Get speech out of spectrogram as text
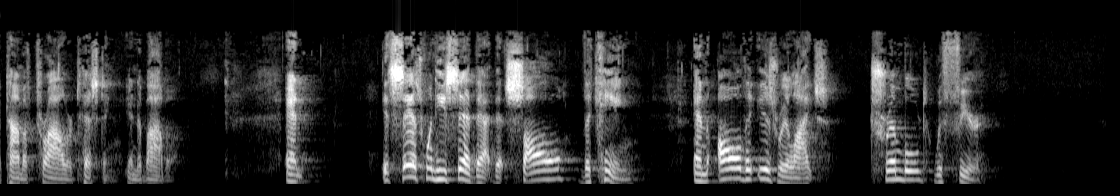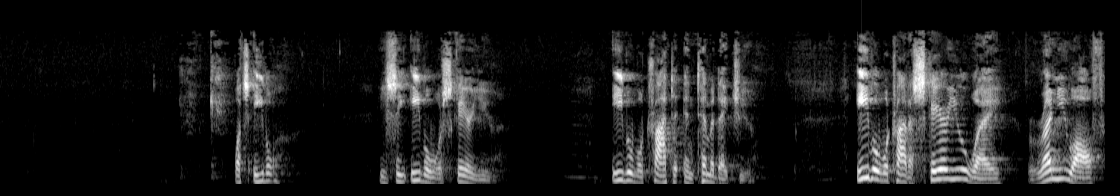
a time of trial or testing in the Bible. And it says when he said that, that Saul the king and all the Israelites trembled with fear. What's evil? You see, evil will scare you. Evil will try to intimidate you. Evil will try to scare you away, run you off,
